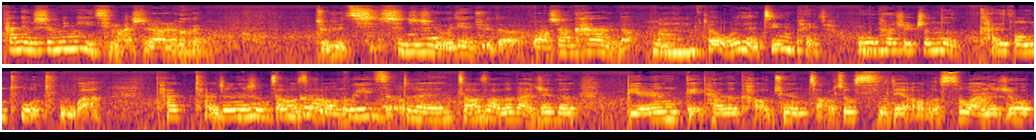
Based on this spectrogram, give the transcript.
他那个生命力起码是让人很。就是其甚至是有一点觉得往上看的，嗯，就我有点敬佩他，因为他是真的开荒拓土啊，他他真的是早早的规则，对，早早的把这个别人给他的考卷早就撕掉了，撕完了之后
